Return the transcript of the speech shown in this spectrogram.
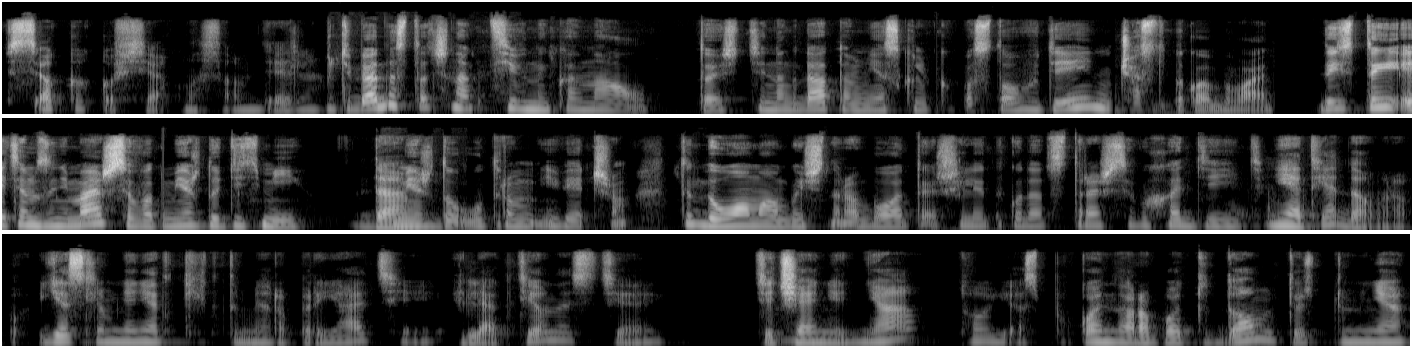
Все как у всех на самом деле. У тебя достаточно активный канал. То есть иногда там несколько постов в день, часто такое бывает. То есть ты этим занимаешься вот между детьми, да. между утром и вечером. Ты дома обычно работаешь или ты куда-то стараешься выходить? Нет, я дома работаю. Если у меня нет каких-то мероприятий или активностей в течение дня, то я спокойно работаю дома. То есть у меня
